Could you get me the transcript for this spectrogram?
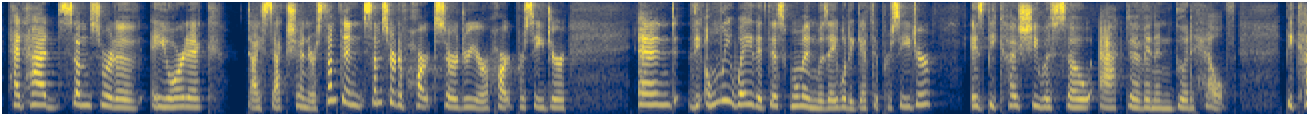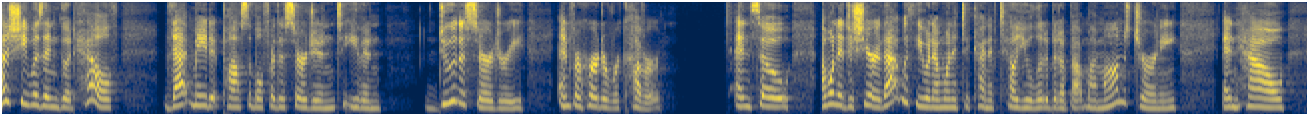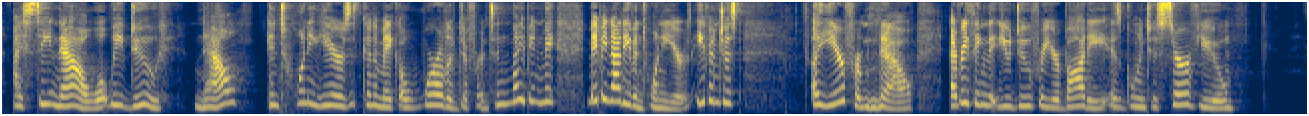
had had some sort of aortic dissection or something, some sort of heart surgery or heart procedure. And the only way that this woman was able to get the procedure is because she was so active and in good health. Because she was in good health, that made it possible for the surgeon to even do the surgery and for her to recover. And so I wanted to share that with you. And I wanted to kind of tell you a little bit about my mom's journey and how I see now what we do now in 20 years, it's going to make a world of difference. And maybe, maybe not even 20 years, even just a year from now, everything that you do for your body is going to serve you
